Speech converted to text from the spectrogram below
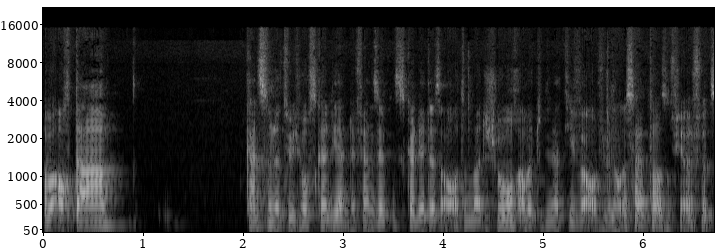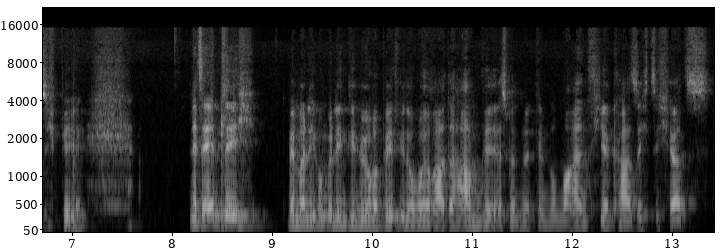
Aber auch da kannst du natürlich hochskalieren. Der Fernseher skaliert das auch automatisch hoch, aber die native Auflösung ist halt 1440p. Letztendlich, wenn man nicht unbedingt die höhere Bildwiederholrate haben will, ist man mit dem normalen 4K 60 Hertz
